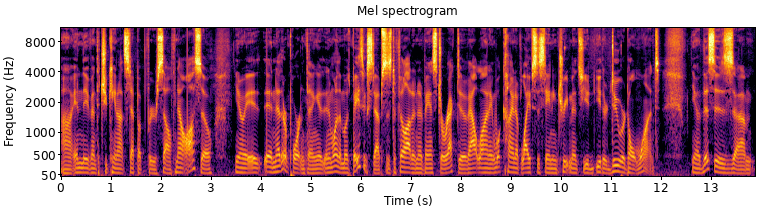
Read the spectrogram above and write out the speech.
uh, in the event that you cannot step up for yourself. Now, also, you know, it, another important thing, and one of the most basic steps, is to fill out an advance directive outlining what kind of life sustaining treatments you either do or don't want. You know, this is. Um,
